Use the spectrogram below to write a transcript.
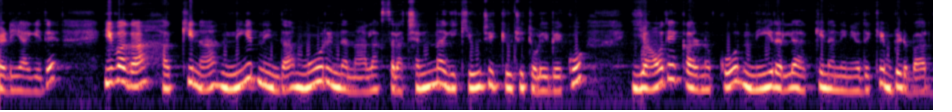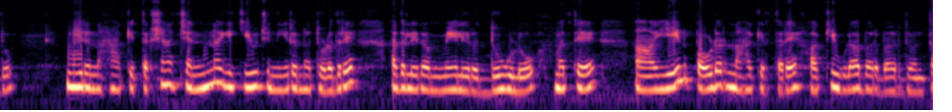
ರೆಡಿಯಾಗಿದೆ ಇವಾಗ ಅಕ್ಕಿನ ನೀರಿನಿಂದ ಮೂರಿಂದ ನಾಲ್ಕು ಸಲ ಚೆನ್ನಾಗಿ ಕಿವುಚಿ ಕಿವುಚಿ ತೊಳಿಬೇಕು. ಯಾವುದೇ ಕಾರಣಕ್ಕೂ ನೀರಲ್ಲೇ ಅಕ್ಕಿನ ನೆನೆಯೋದಕ್ಕೆ ಬಿಡಬಾರ್ದು. ನೀರನ್ನು ಹಾಕಿದ ತಕ್ಷಣ ಚೆನ್ನಾಗಿ ಕಿವುಚಿ ನೀರನ್ನು ತೊಳೆದ್ರೆ ಅದರಲ್ಲಿರೋ ಮೇಲಿರೋ ಧೂಳು ಮತ್ತು ಏನು ಪೌಡರ್ನ ಹಾಕಿರ್ತಾರೆ? ಅಕ್ಕಿ ಹುಳ ಬರಬಾರ್ದು ಅಂತ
